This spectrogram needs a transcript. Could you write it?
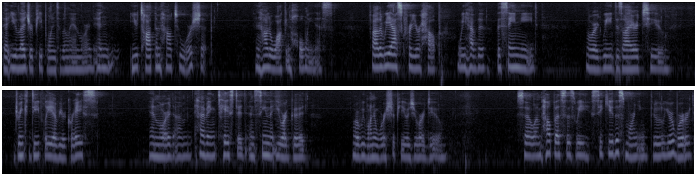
that you led your people into the land, Lord, and you taught them how to worship and how to walk in holiness. Father, we ask for your help. We have the, the same need. Lord, we desire to drink deeply of your grace. And Lord, um, having tasted and seen that you are good, Lord, we want to worship you as you are due. So um, help us as we seek you this morning through your word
